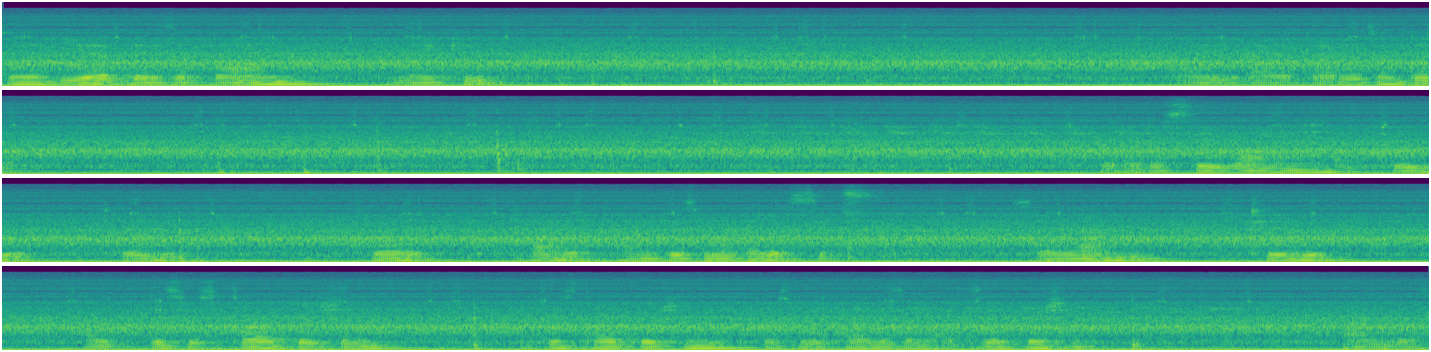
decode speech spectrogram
so here there is a bond making. And we have a chiral center. So let us say one two three four five and this metal is six. So one two and this is third position this third position this metal is an axial position and this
